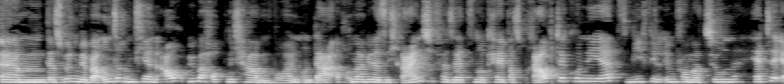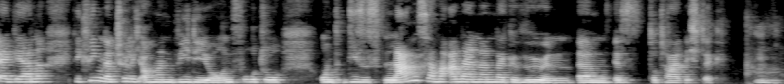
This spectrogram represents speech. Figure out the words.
ähm, das würden wir bei unseren Tieren auch überhaupt nicht haben wollen. Und da auch immer wieder sich rein zu versetzen, okay, was braucht der Kunde jetzt? Wie viel Informationen hätte er gerne? Die kriegen natürlich auch mal ein Video, ein Foto. Und dieses langsame Aneinander gewöhnen ähm, ist total wichtig. Mhm.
